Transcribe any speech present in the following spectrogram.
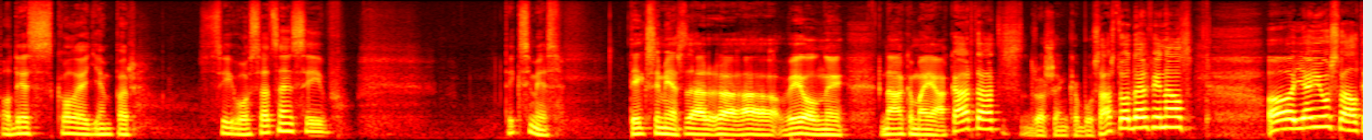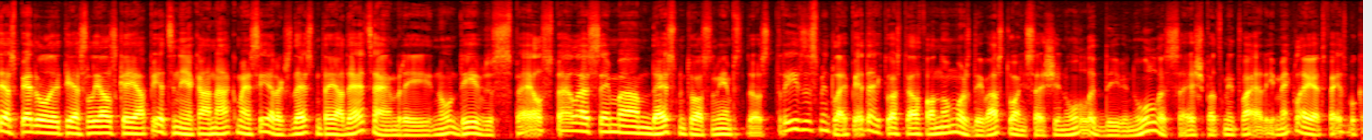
Paldies kolēģiem par sīvo sacensību. Tiksimies! Tiksimies ar uh, Vilni nākamajā kārtā. Tas droši vien būs astotdaļfināls. O, Ja jūs vēlaties piedalīties lieliskajā pieciniekā, nākamais ieraksts 10. decembrī, nu, divas spēles spēlēsim, um, 10. un 11.30, lai pieteiktos telefona numurs 2860, 2016, vai arī meklējiet Facebook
